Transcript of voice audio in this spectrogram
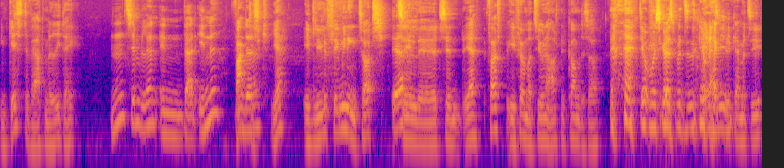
en gæstevært med i dag. Mm, simpelthen en vært inde. Faktisk, ja. Et lille feminin touch Ja. til, øh, til, ja, først i 25. afsnit kom det så. det var måske også på tid, kan man Ja, sige. det kan man sige.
